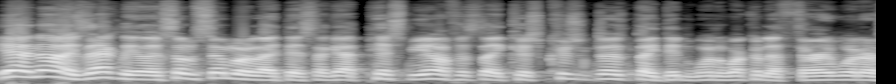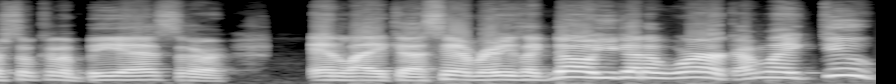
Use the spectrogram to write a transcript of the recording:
Yeah, no, exactly. Like something similar like this. Like that pissed me off. It's like because Christian Dunst like didn't want to work on the third one or some kind of BS or and like uh, Sam Raimi's like, no, you got to work. I'm like, dude,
